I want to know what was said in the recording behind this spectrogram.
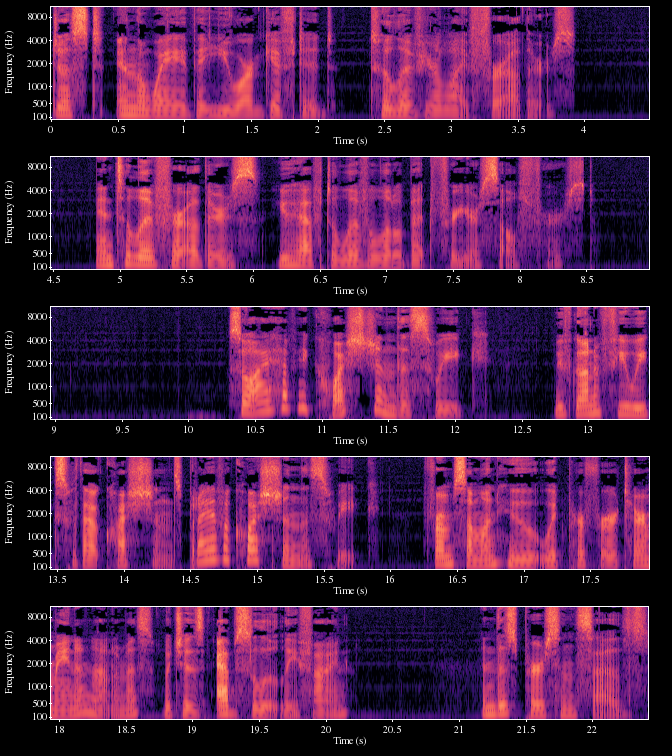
just in the way that you are gifted to live your life for others. And to live for others, you have to live a little bit for yourself first. So I have a question this week. We've gone a few weeks without questions, but I have a question this week from someone who would prefer to remain anonymous, which is absolutely fine. And this person says,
